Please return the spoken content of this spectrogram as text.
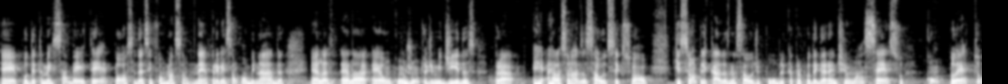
é, poder também saber e ter posse dessa informação. Né? A prevenção combinada ela, ela é um conjunto de medidas pra, relacionadas à saúde sexual que são aplicadas na saúde pública para poder garantir um acesso completo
